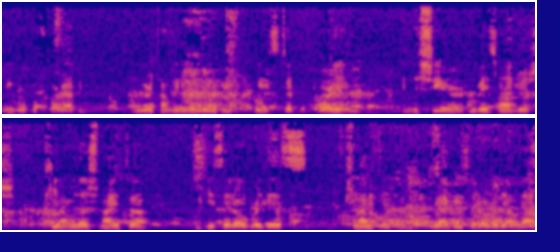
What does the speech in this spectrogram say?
we were before Rabbi. We were Talmidim of Rabbi. We stood before him in the Shir, in the base medrash, Kiyamala Shmaita, when he said over this Shmaita. Rabbi said over the Allah,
